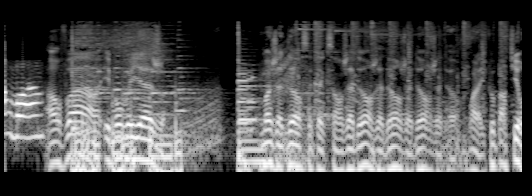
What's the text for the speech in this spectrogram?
Au revoir. Au revoir et bon voyage. Moi j'adore cet accent, j'adore, j'adore, j'adore, j'adore. Voilà, il faut partir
